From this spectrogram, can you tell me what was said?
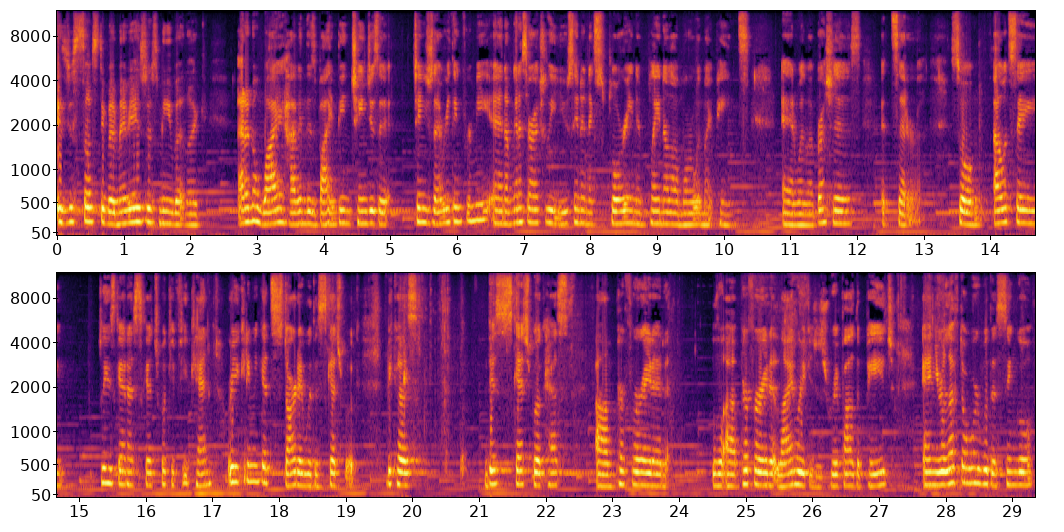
it's just so stupid. Maybe it's just me, but like I don't know why having this binding changes it changes everything for me and I'm gonna start actually using and exploring and playing a lot more with my paints and with my brushes etc so I would say please get a sketchbook if you can or you can even get started with a sketchbook because this sketchbook has um, perforated uh, perforated line where you can just rip out the page and you're left over with a single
